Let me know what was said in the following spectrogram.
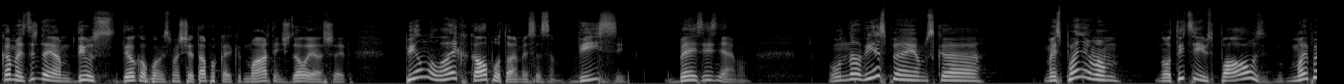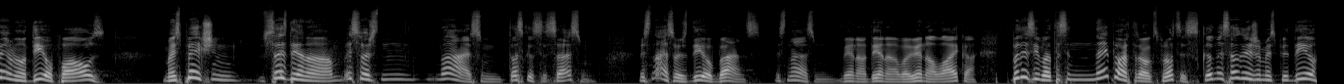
kā mēs dzirdējām divus dievkalpojumus man šeit apakaļ, kad Mārtiņš dalījās šeit, pilna laika kalpotāji mēs esam, visi, bez izņēmuma. Un nav iespējams, ka mēs paņemam no ticības pauzi, mēs paņemam no Dieva pauzi. Mēs pēkšņi sestdienā, es vairs neesmu tas, kas es esmu. Es neesmu vairs Dieva bērns. Es neesmu vienā dienā vai vienā laikā. Patiesībā tas ir nepārtraukts process. Kad mēs atgriežamies pie Dieva,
